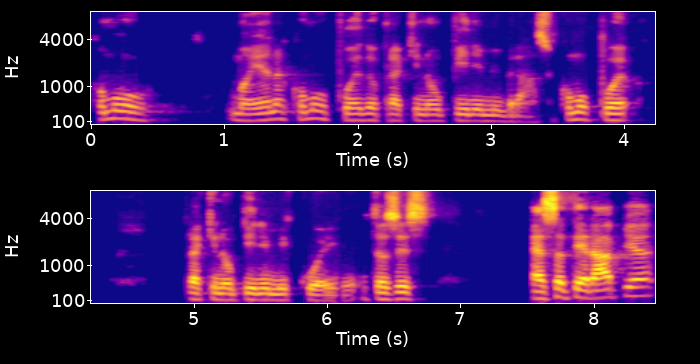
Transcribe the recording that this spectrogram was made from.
como, amanhã, como puedo para que não pire meu braço? Como para que não pire meu cuello? Então, essa terapia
